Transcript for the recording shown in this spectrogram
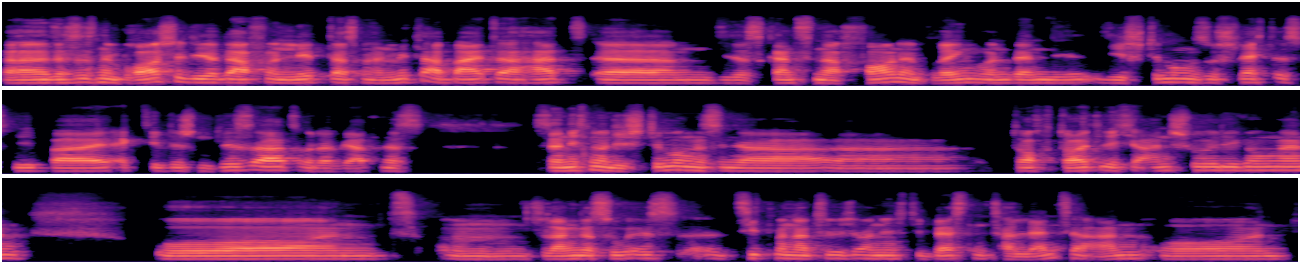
das ist eine Branche, die davon lebt, dass man Mitarbeiter hat, ähm, die das Ganze nach vorne bringen. Und wenn die, Stimmung so schlecht ist wie bei Activision Blizzard oder wir hatten es, ist ja nicht nur die Stimmung, es sind ja äh, doch deutliche Anschuldigungen. Und ähm, solange das so ist, äh, zieht man natürlich auch nicht die besten Talente an. Und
